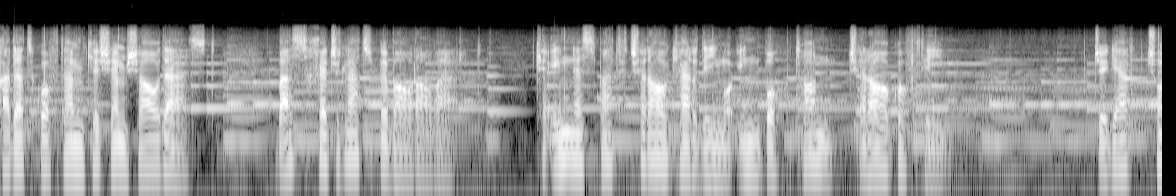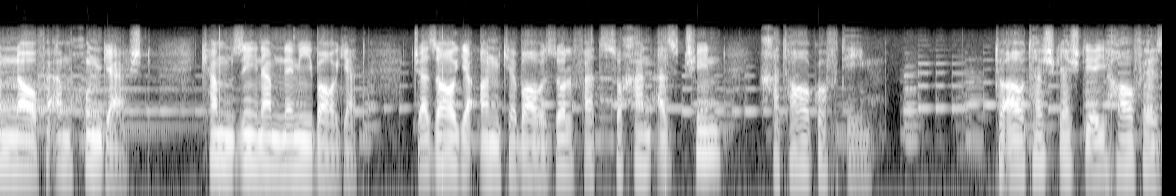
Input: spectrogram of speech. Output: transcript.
قدت گفتم که شمشاد است بس خجلت به بار آورد. که این نسبت چرا کردیم و این بهتان چرا گفتیم؟ جگر چون نافه ام خون گشت کم زینم نمی باید. جزای آن که با زلفت سخن از چین خطا گفتیم. تو آتش گشتی ای حافظ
